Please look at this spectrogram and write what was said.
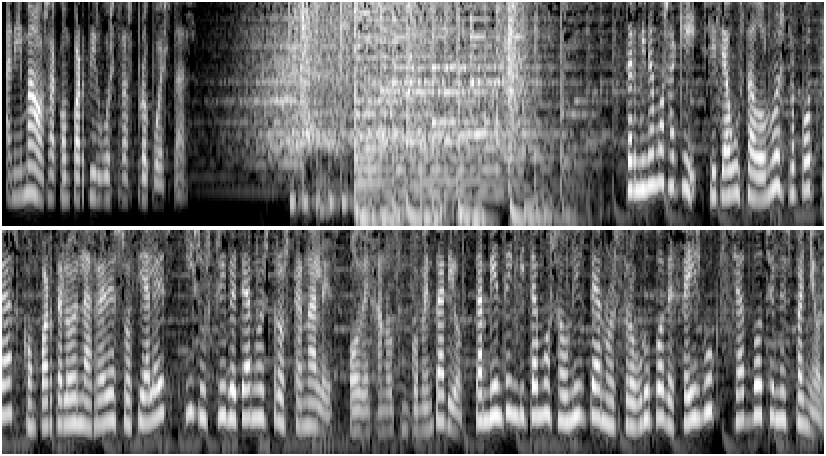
Animaos a compartir vuestras propuestas. Terminamos aquí. Si te ha gustado nuestro podcast, compártelo en las redes sociales y suscríbete a nuestros canales o déjanos un comentario. También te invitamos a unirte a nuestro grupo de Facebook Chatbots en Español,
